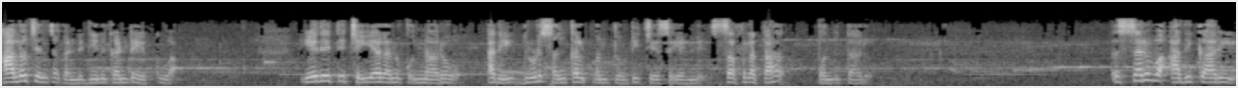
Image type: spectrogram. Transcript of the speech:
ఆలోచించకండి దీనికంటే ఎక్కువ. ఏదైతే చెయ్యాలనుకున్నారో అది దృఢ సంకల్పంతో చేసేయండి. సఫలత పొందుతారు. సర్వ అధికారి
